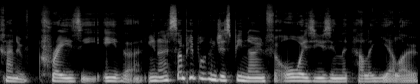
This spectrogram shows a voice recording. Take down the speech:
kind of crazy either. You know, some people can just be known for always using the color yellow.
